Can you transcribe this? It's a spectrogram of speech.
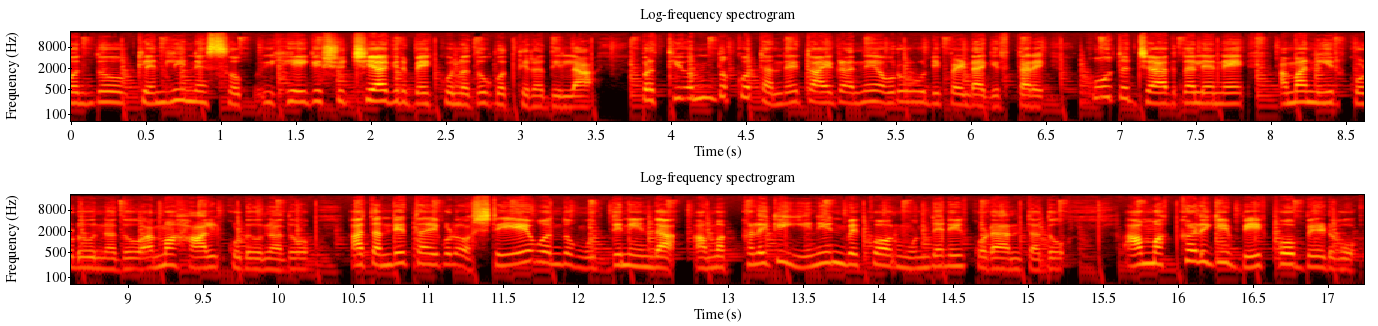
ಒಂದು ಕ್ಲೆನ್ಲಿನೆಸ್ ಹೇಗೆ ಶುಚಿಯಾಗಿರ್ಬೇಕು ಅನ್ನೋದು ಗೊತ್ತಿರೋದಿಲ್ಲ. ಪ್ರತಿಯೊಂದಕ್ಕೂ ತಂದೆ ತಾಯಿಗಳನ್ನೇ ಅವರು ಡಿಪೆಂಡ್ ಆಗಿರ್ತಾರೆ. ಕೂತ ಜಾಗದಲ್ಲೇನೆ, ಅಮ್ಮ ನೀರ್ ಕೊಡು ಅನ್ನೋದು, ಅಮ್ಮ ಹಾಲು ಕೊಡು ಅನ್ನೋದು, ಆ ತಂದೆ ತಾಯಿಗಳು ಅಷ್ಟೇ ಒಂದು ಮುದ್ದಿನಿಂದ ಆ ಮಕ್ಕಳಿಗೆ ಏನೇನ್ ಬೇಕೋ ಅವ್ರ ಮುಂದೆನೆ ಕೊಡ ಅಂತದ್ದು ಆ ಮಕ್ಕಳಿಗೆ ಬೇಕೋ ಬೇಡವೋ,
